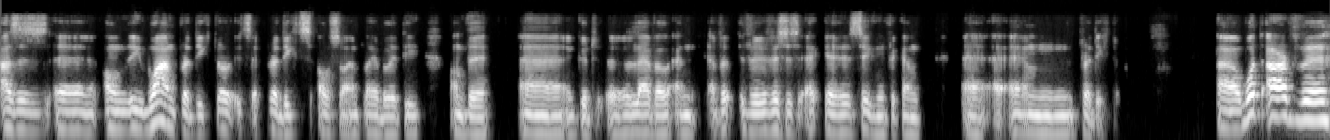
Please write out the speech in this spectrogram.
as is uh, only one predictor, it predicts also employability on the uh, good level, and this is a, a significant um, predictor. Uh, what are the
